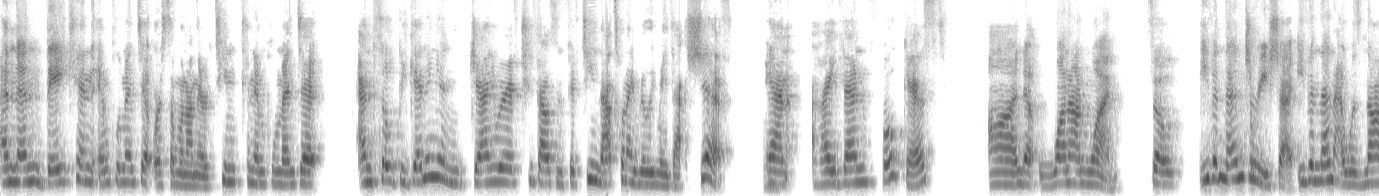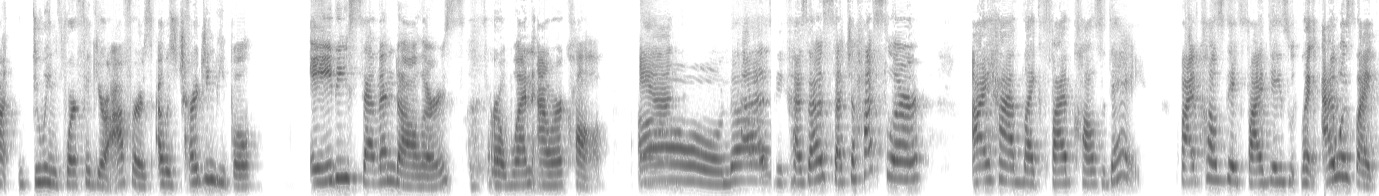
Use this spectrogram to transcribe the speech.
and then they can implement it, or someone on their team can implement it. And so, beginning in January of 2015, that's when I really made that shift. Mm-hmm. And I then focused on one on one. So even then, Jerisha, even then, I was not doing four figure offers. I was charging people $87 for a one hour call. And oh, no. Because I was such a hustler, I had like five calls a day, five calls a day, five days. Like I was like,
